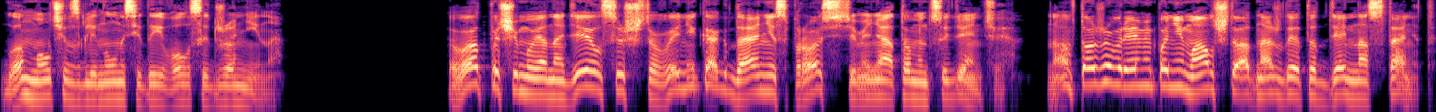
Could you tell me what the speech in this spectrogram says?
Гон молча взглянул на седые волосы Джонина. Вот почему я надеялся, что вы никогда не спросите меня о том инциденте. Но в то же время понимал, что однажды этот день настанет.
